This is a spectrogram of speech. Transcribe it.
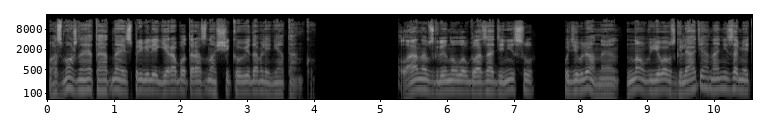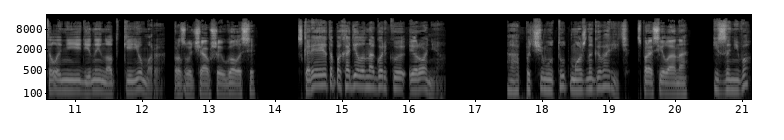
Возможно, это одна из привилегий работы разносчика уведомлений о танку. Лана взглянула в глаза Денису, удивленная, но в его взгляде она не заметила ни единой нотки юмора, прозвучавшей в голосе. Скорее, это походило на горькую иронию. «А почему тут можно говорить?» — спросила она. «Из-за него?»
